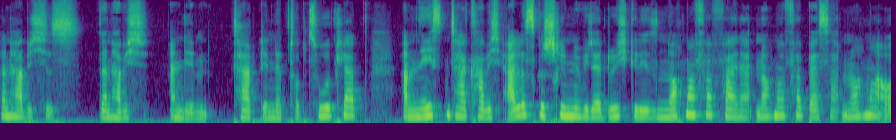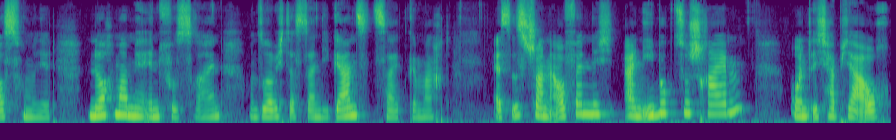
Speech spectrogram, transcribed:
dann habe ich es, dann habe ich an dem Tag den Laptop zugeklappt. Am nächsten Tag habe ich alles Geschriebene wieder durchgelesen, nochmal verfeinert, nochmal verbessert, nochmal ausformuliert, nochmal mehr Infos rein. Und so habe ich das dann die ganze Zeit gemacht. Es ist schon aufwendig, ein E-Book zu schreiben. Und ich habe ja auch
